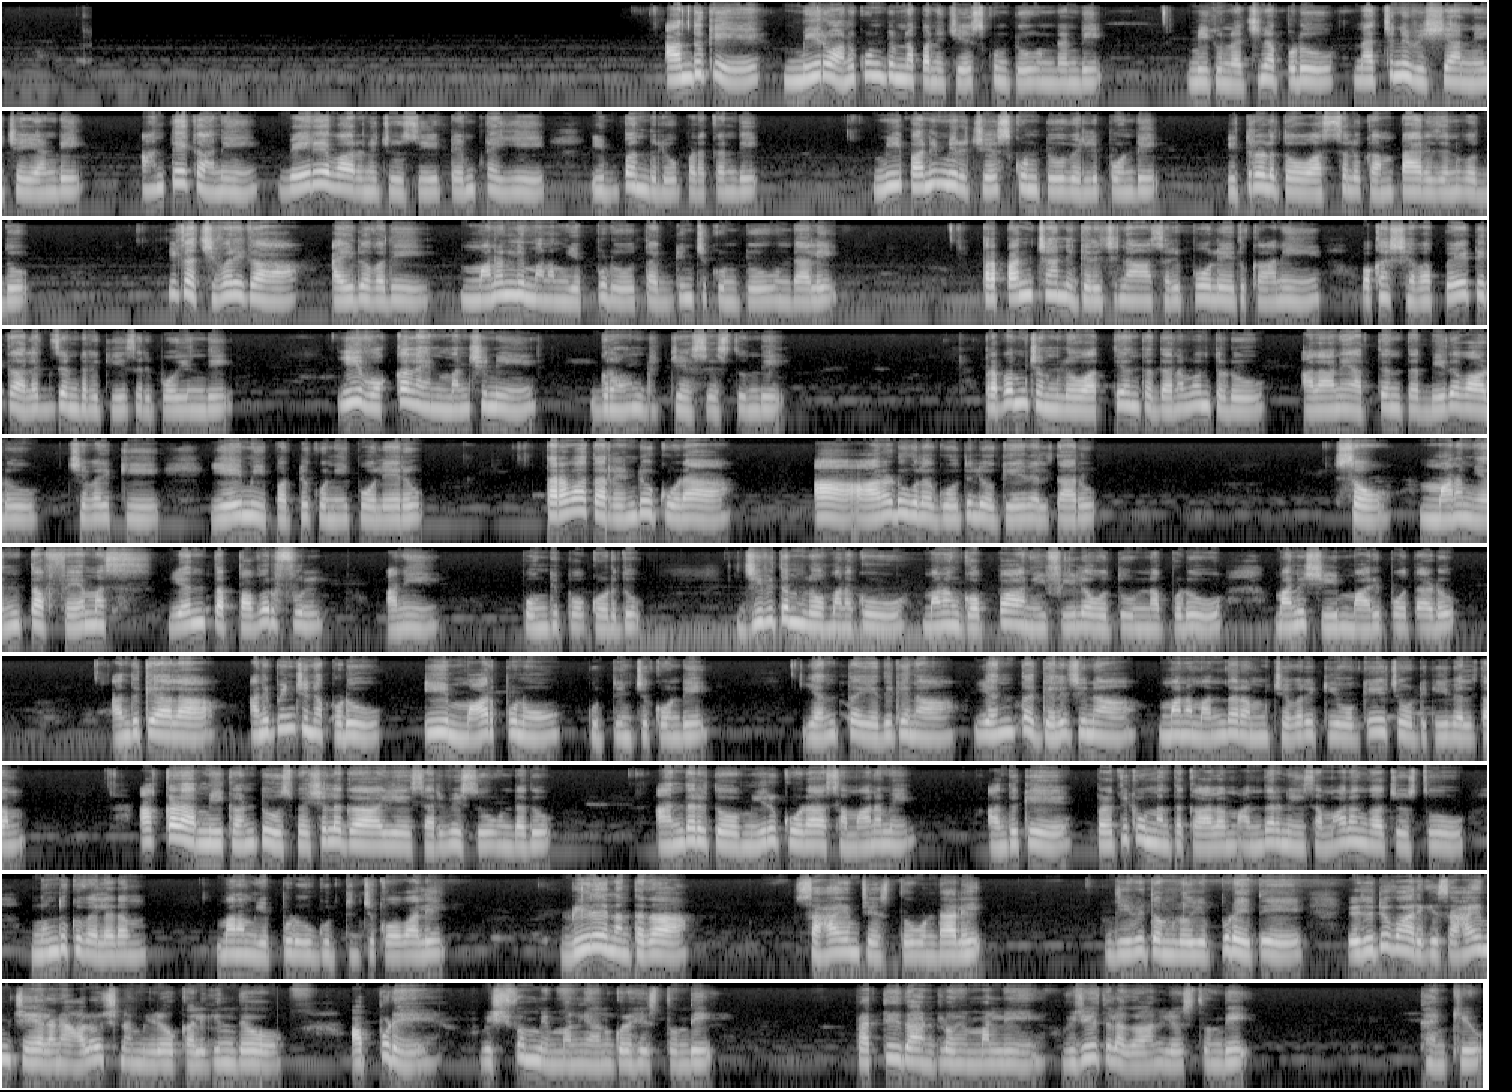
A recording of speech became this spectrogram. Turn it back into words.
అందుకే మీరు అనుకుంటున్న పని చేసుకుంటూ ఉండండి. మీకు నచ్చినప్పుడు నచ్చని విషయాన్ని చేయండి. అంతేకాని వేరే వారిని చూసి టెంప్ట్ అయ్యి ఇబ్బందులు పడకండి. మీ పని మీరు చేసుకుంటూ వెళ్ళిపోండి. ఇతరులతో అస్సలు కంపారిజన్ వద్దు. ఇక చివరిగా ఐదవది మనల్ని మనం ఎప్పుడు తగ్గించుకుంటూ ఉండాలి. ప్రపంచాన్ని గెలిచినా సరిపోలేదు కానీ ఒక శవపేటిక అలెగ్జాండర్కి సరిపోయింది. ఈ ఒక్క లైన్ మనిషిని గ్రౌండ్ చేసేస్తుంది. ప్రపంచంలో అత్యంత ధనవంతుడు అలానే అత్యంత బీదవాడు చివరికి ఏమీ పట్టుకొని పోలేరు. తర్వాత రెండూ కూడా ఆ ఆరడుగుల గోతిలోకి వెళ్తారు. సో మనం ఎంత ఫేమస్ ఎంత పవర్ఫుల్ అని పొంగిపోకూడదు. జీవితంలో మనకు మనం గొప్ప అని ఫీల్ అవుతూ ఉన్నప్పుడు మనిషి మారిపోతాడు. అందుకే అలా అనిపించినప్పుడు ఈ మార్పును గుర్తించుకోండి. ఎంత ఎదిగినా ఎంత గెలిచినా మనమందరం చివరికి ఒకే చోటికి వెళ్తాం. అక్కడ మీకంటూ స్పెషల్గా ఏ సర్వీసు ఉండదు. అందరితో మీరు కూడా సమానమే. అందుకే బ్రతికున్నంత కాలం అందరినీ సమానంగా చూస్తూ ముందుకు వెళ్ళడం మనం ఎప్పుడు గుర్తుంచుకోవాలి. వీలైనంతగా సహాయం చేస్తూ ఉండాలి. జీవితంలో ఎప్పుడైతే ఎదుటివారికి సహాయం చేయాలనే ఆలోచన మీలో కలిగిందో అప్పుడే విశ్వం మిమ్మల్ని అనుగ్రహిస్తుంది. ప్రతి దాంట్లో మిమ్మల్ని విజేతలుగా నిలుస్తుంది. Thank you.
